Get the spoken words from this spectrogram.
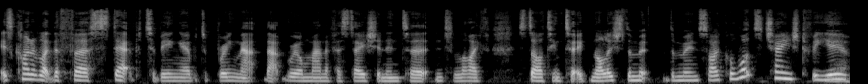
it's kind of like the first step to being able to bring that that real manifestation into into life, starting to acknowledge the the moon cycle. What's changed for you yeah.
